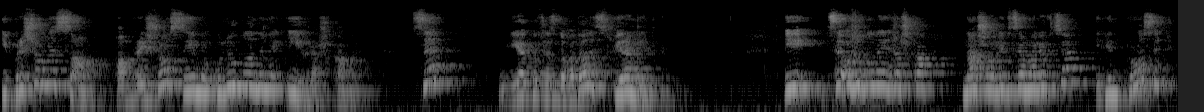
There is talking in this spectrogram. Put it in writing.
І прийшов не сам, а прийшов своїми улюбленими іграшками. Це, як ви вже здогадались, пірамідки. І це улюблена іграшка нашого олівця-малювця, і він просить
